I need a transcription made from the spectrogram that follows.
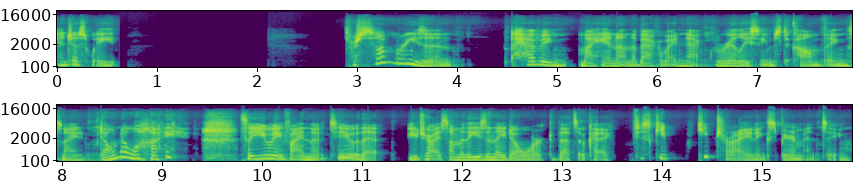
And just wait. For some reason, having my hand on the back of my neck really seems to calm things and I don't know why. so you may find that too that you try some of these and they don't work. That's okay. Just keep keep trying experimenting.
